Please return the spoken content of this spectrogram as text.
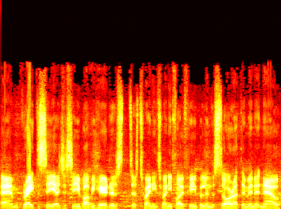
um, great to see. As you see, Bobby, here there's there's 20, 25 people in the store at the minute now.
